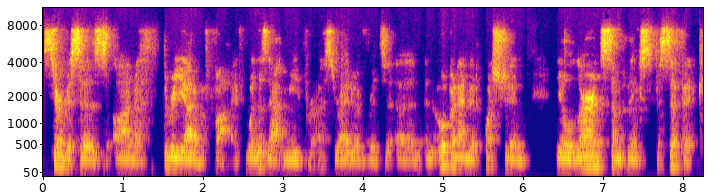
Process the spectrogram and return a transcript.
services on a three out of a five. What does that mean for us, right? If it's a, an open-ended question, you'll learn something specific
